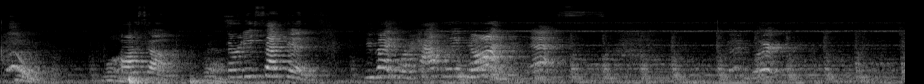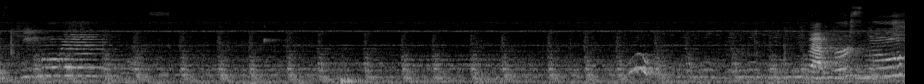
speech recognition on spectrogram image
two, one. Awesome. Rest. 30 seconds. You guys, we're halfway done. Yes. Good work. Just keep moving. Woo. So that first move,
